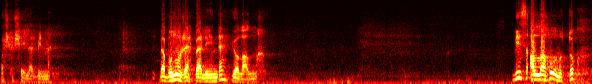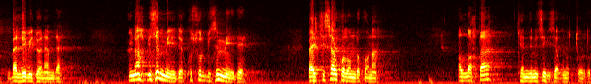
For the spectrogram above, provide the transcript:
başka şeyler bilme ve bunun rehberliğinde yol alma. Biz Allah'ı unuttuk belli bir dönemde. Günah bizim miydi, kusur bizim miydi? Belki sevk olunduk ona. Allah da kendimizi bize unutturdu.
